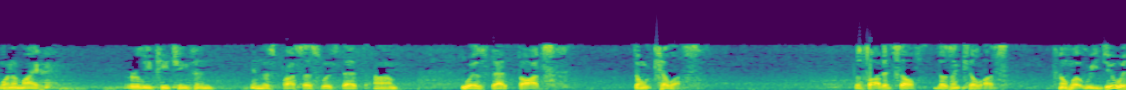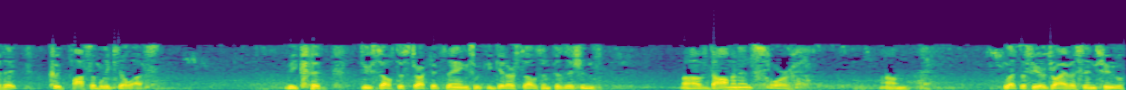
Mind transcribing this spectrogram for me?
one of my early teachings in in this process was that um, was that thoughts don't kill us. The thought itself doesn't kill us. And what we do with it could possibly kill us. We could do self-destructive things. We could get ourselves in positions of dominance or um, let the fear drive us into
